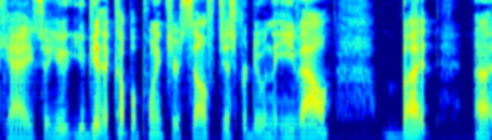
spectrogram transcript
Okay, so you you get a couple points yourself just for doing the eval, but uh,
